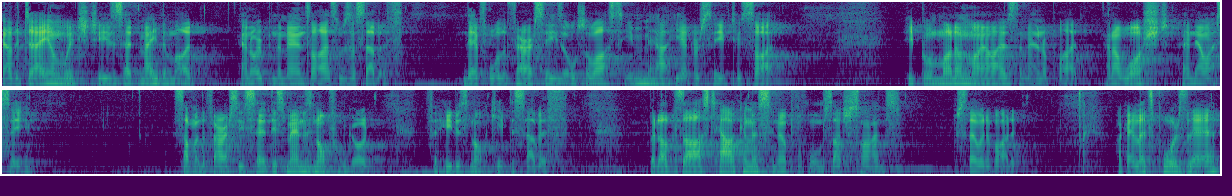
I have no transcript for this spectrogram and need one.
Now, the day on which Jesus had made the mud and opened the man's eyes was a Sabbath. Therefore, the Pharisees also asked him how he had received his sight. He put mud on my eyes, the man replied, and I washed, and now I see. Some of the Pharisees said, This man is not from God, for he does not keep the Sabbath. But others asked, How can a sinner perform such signs? So they were divided. Okay, let's pause there.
